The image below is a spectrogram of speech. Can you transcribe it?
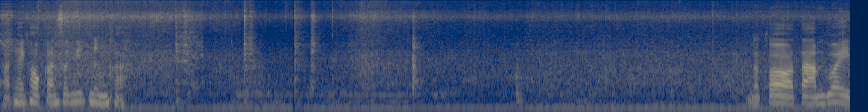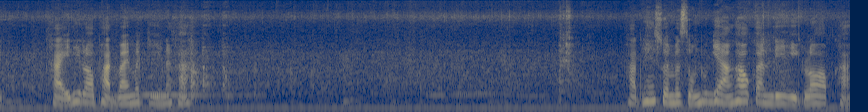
ผัดให้เข้ากันสักนิดนึงค่ะแล้วก็ตามด้วยไข่ที่เราผัดไว้เมื่อกี้นะคะ ผัดให้ส่วนผสมทุกอย่างเข้ากันดีอีกรอบค่ะ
